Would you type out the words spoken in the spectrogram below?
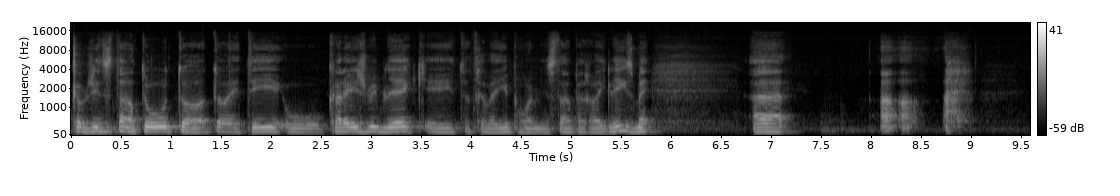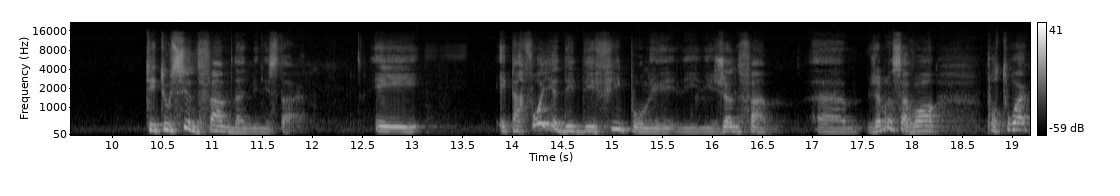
Comme j'ai dit tantôt, tu as, été au collège biblique et tu as travaillé pour un ministère par église, mais euh, tu es aussi une femme dans le ministère. Et, et parfois, il y a des défis pour les, jeunes femmes. Euh, j'aimerais savoir, pour toi,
